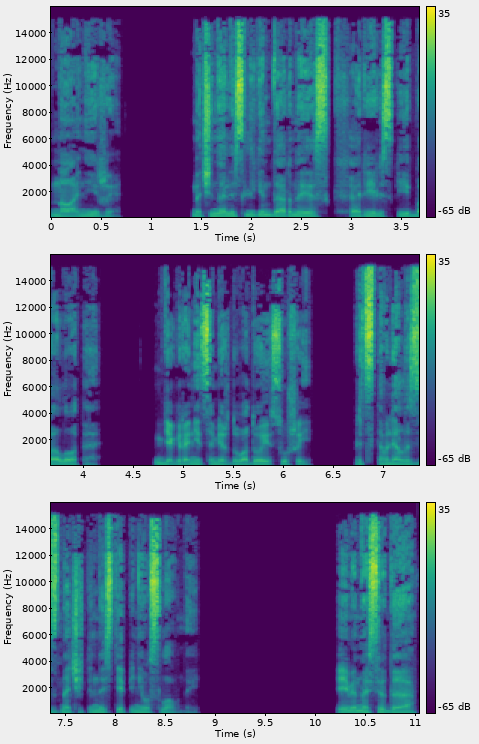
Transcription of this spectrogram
но они же начинались легендарные Скхарельские болота, где граница между водой и сушей представлялась в значительной степени условной. Именно сюда,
